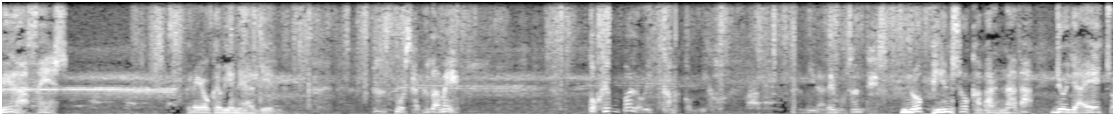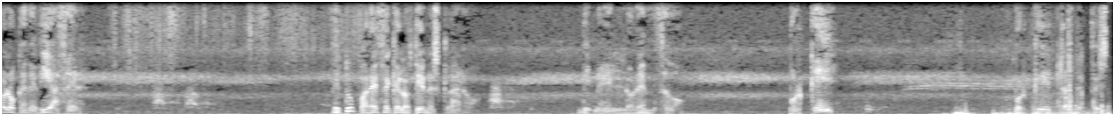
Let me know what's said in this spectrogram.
¿Qué haces? Creo que viene alguien. Pues ayúdame. Coge un palo y. Terminaremos antes. No pienso cavar nada. Yo ya he hecho lo que debía hacer. Y tú parece que lo tienes claro. Dime, Lorenzo. ¿Por qué? ¿Por qué veces...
